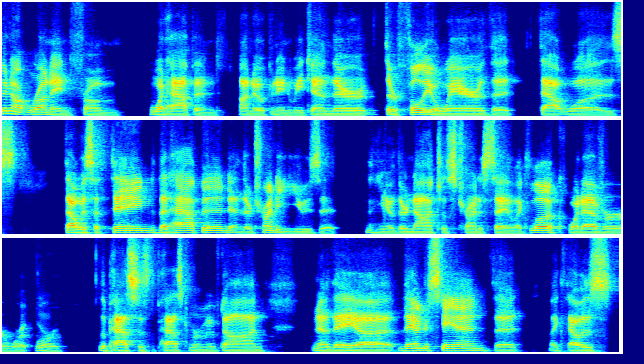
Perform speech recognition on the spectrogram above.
they're not running from what happened on opening weekend. They're they're fully aware that that was that was a thing that happened, and they're trying to use it. You know, they're not just trying to say like, look, whatever, we're, we're the past is the past, we're moved on. You know, they uh they understand that like that was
